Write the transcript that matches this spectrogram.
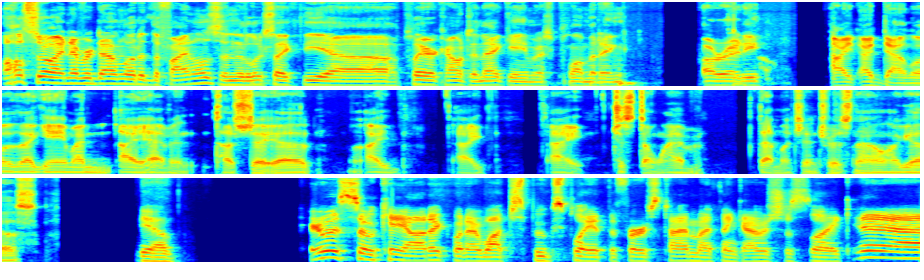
Also, I never downloaded the finals, and it looks like the uh, player count in that game is plummeting already. I, I downloaded that game and I haven't touched it yet. I I I just don't have that much interest now. I guess. Yeah. It was so chaotic when I watched Spooks play it the first time. I think I was just like, yeah,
